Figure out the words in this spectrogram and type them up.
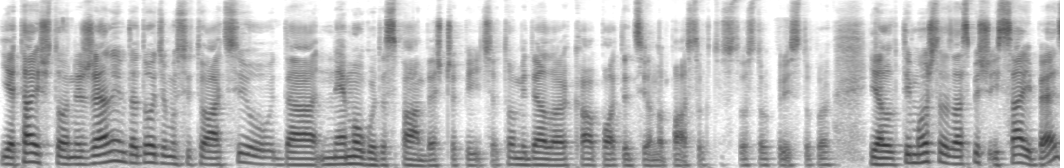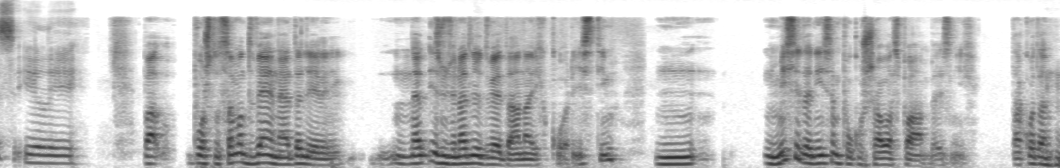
je taj što ne želim da dođem u situaciju da ne mogu da spavam bez čepića. To mi deluje kao potencijalno pasog s tog pristupa. Jel ti možeš da zaspiš i sa i bez ili... Pa, pošto samo dve nedelje, ne, između nedelju dve dana ih koristim, mislim da nisam pokušavao spavam bez njih. Tako da mhm.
